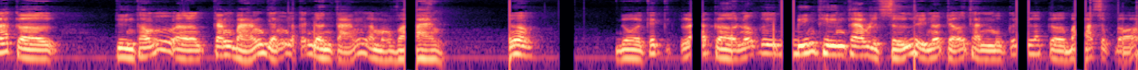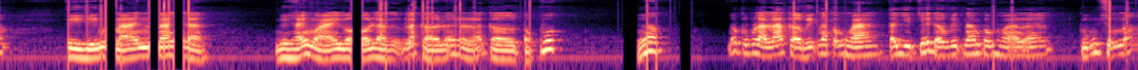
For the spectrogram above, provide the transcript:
lá cờ truyền thống là căn bản vẫn là cái nền tảng là màu vàng, đúng không? Rồi cái lá cờ nó cái biến thiên theo lịch sử thì nó trở thành một cái lá cờ ba sọc đỏ. Thì hiện tại nay là người hải ngoại gọi là lá cờ đó là lá cờ tổ quốc, đúng không? Nó cũng là lá cờ Việt Nam Cộng Hòa, tại vì chế độ Việt Nam Cộng Hòa là cũng sủng nó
